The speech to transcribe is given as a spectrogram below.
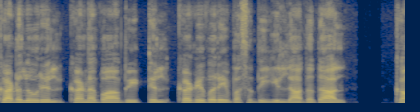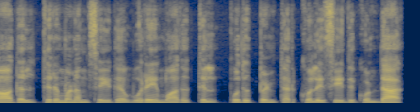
கடலூரில் கணவா வீட்டில் கழிவறை வசதி இல்லாததால் காதல் திருமணம் செய்த ஒரே மாதத்தில் புதுப்பெண் தற்கொலை செய்து கொண்டார்.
